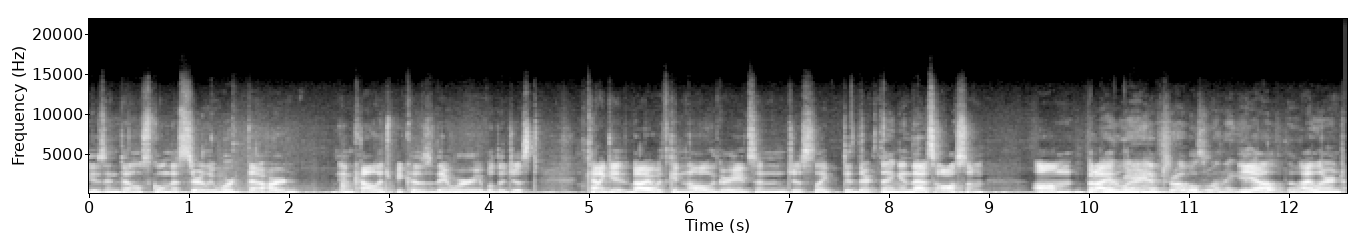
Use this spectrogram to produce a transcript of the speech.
is in dental school necessarily worked that hard in college because they were able to just kind of get by with getting all the grades and just like did their thing, and that's awesome. Um, but I they're gonna learned have troubles when they get yeah, out though. I learned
